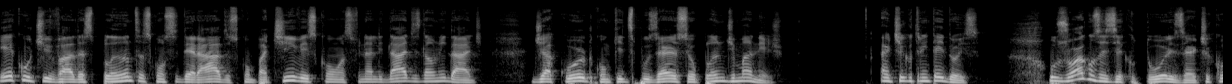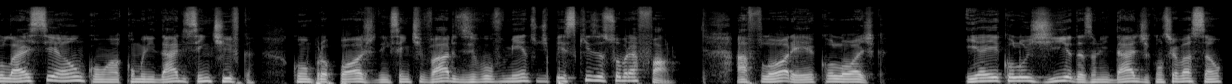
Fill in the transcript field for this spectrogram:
e cultivadas plantas consideradas compatíveis com as finalidades da unidade, de acordo com o que dispuser seu plano de manejo. Artigo 32. Os órgãos executores articular-se-ão com a comunidade científica, com o propósito de incentivar o desenvolvimento de pesquisas sobre a fauna, a flora a ecológica, e a ecologia das unidades de conservação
